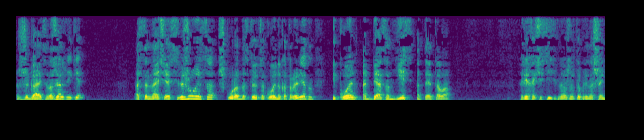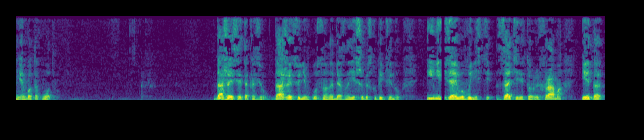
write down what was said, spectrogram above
сжигается на жертвеннике, остальная часть свежуется, шкура достается коину, который резан, и коин обязан есть от этого грехочистительного жертвоприношения. Вот так вот. Даже если это козел, даже если невкусно, он обязан есть, чтобы искупить вину. И нельзя его вынести за территорию храма. И это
